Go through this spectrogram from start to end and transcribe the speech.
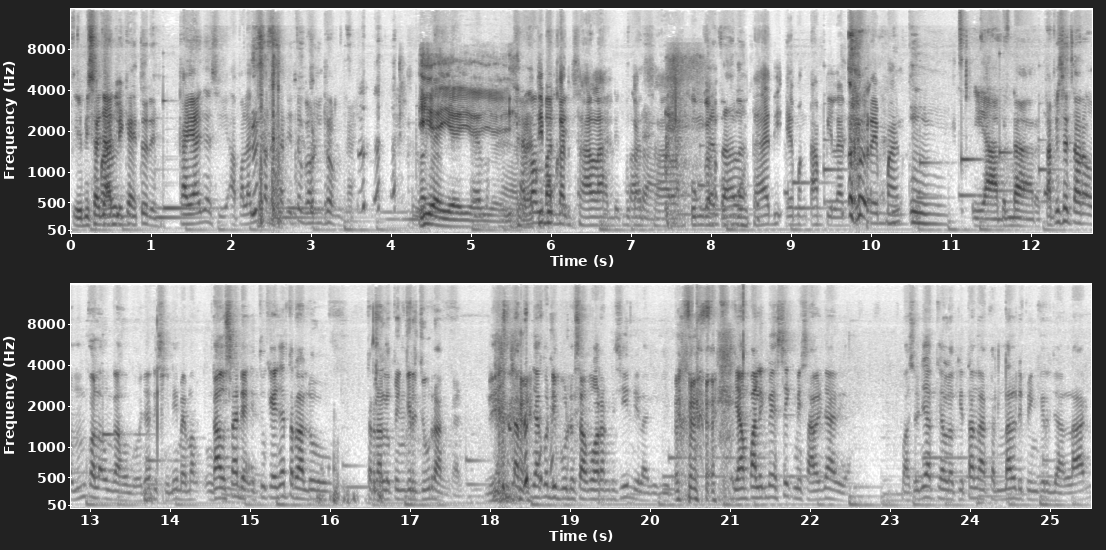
ya bisa jadi Paling kayak gitu deh. kayaknya sih apalagi pada saat itu gondrong kan Iya iya iya Emang- iya. iya. Emang Berarti bukan bandit- salah, bandit bukan parah. salah. Unggah Bukan salah. ungguh tadi emang tampilan preman. iya benar tapi secara umum kalau unggah ungguhnya di sini memang nggak usah deh itu kayaknya terlalu terlalu pinggir jurang kan Nanti takutnya aku dibunuh sama orang di sini lagi gitu yang paling basic misalnya ya maksudnya kalau kita nggak kenal di pinggir jalan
